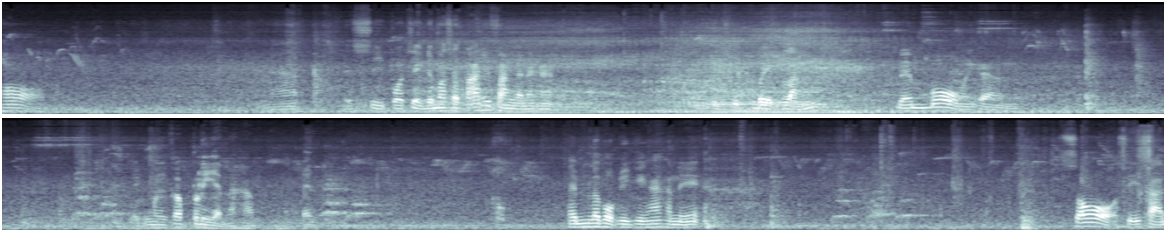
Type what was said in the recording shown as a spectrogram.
ท่อนะฮะ SC Project เดี๋ยวมาสตาร์ทให้ฟังกันนะฮะเป็นชุดเบรกหลังเบมโบเหมือนกันเบรกมือก็เปลี่ยนนะครับเป็นเต็มระบบจริงๆฮะคันนี้ โซ่สีสัน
